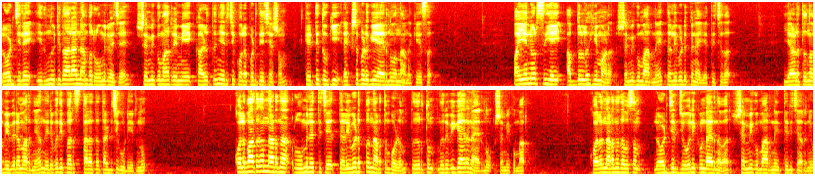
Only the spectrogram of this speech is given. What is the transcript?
ലോഡ്ജിലെ ഇരുന്നൂറ്റിനാലാം നമ്പർ റൂമിൽ വെച്ച് ഷമ്മികുമാർ രമ്യയെ കഴുത്ത് ഞെരിച്ച് കൊലപ്പെടുത്തിയ ശേഷം കെട്ടിത്തൂക്കി രക്ഷപ്പെടുകയായിരുന്നുവെന്നാണ് കേസ്. പയ്യന്നൂർ സി ഐ അബ്ദുൾ റഹീമാണ് ഷമ്മികുമാറിനെ തെളിവെടുപ്പിനായി എത്തിച്ചത്. ഇയാളെത്തുന്ന വിവരമറിഞ്ഞ് നിരവധി പേർ സ്ഥലത്ത് തടിച്ചുകൂടിയിരുന്നു. കൊലപാതകം നടന്ന റൂമിലെത്തിച്ച് തെളിവെടുപ്പ് നടത്തുമ്പോഴും തീർത്തും നിർവികാരനായിരുന്നു ഷമികുമാർ കൊല നടന്ന ദിവസം ലോഡ്ജിൽ ജോലിക്കുണ്ടായിരുന്നവർ ഷമികുമാറിനെ തിരിച്ചറിഞ്ഞു.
